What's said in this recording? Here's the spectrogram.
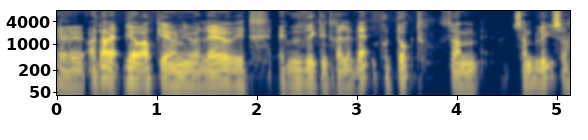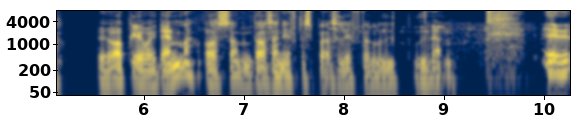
Øh, og der bliver opgaven jo at lave et, at udvikle et relevant produkt, som, som løser øh, opgaver i Danmark, og som der også er en efterspørgsel efter ude, ude i verden. Øh,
